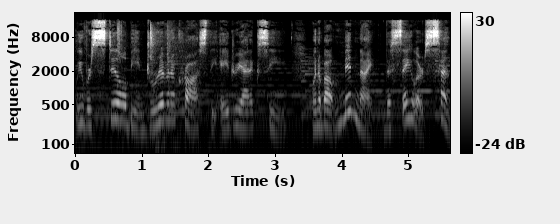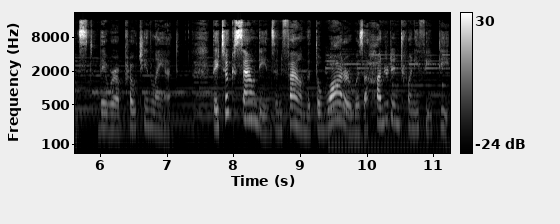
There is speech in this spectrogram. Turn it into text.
we were still being driven across the Adriatic Sea when about midnight the sailors sensed they were approaching land. They took soundings and found that the water was 120 feet deep.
